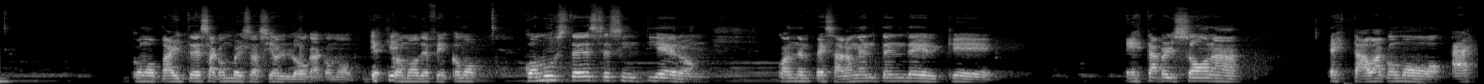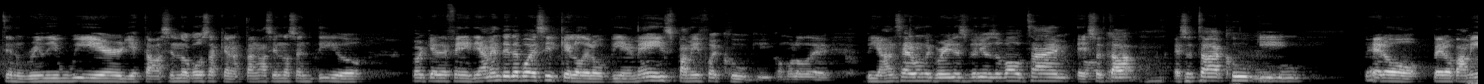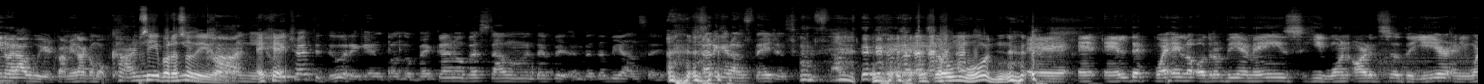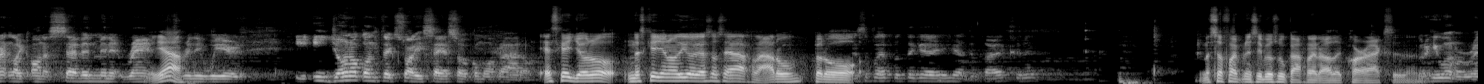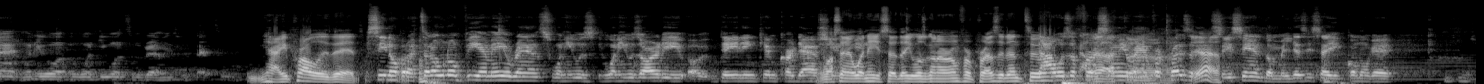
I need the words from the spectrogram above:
como parte de esa conversación loca, como, Es que- como, como, cómo ustedes se sintieron cuando empezaron a entender que esta persona estaba como acting really weird y estaba haciendo cosas que no están haciendo sentido. Porque definitivamente te puedo decir que lo de los VMAs para mí fue kooky, como lo de Beyoncé had one of the greatest videos of all time, eso estaba eso estaba kooky, pero pero para mí no era weird, para mí era como Kanye. Sí, por eso digo, Kanye. es que- We tried to do it again cuando Beck ganó Best Album en vez de, Beyoncé. Try to get on stage and someone stopped. Es un mood. eh, él, él después en los otros VMAs, he won Artist of the Year and he went like on a seven minute rant. It Yeah. was really weird. Y, y yo no contextualicé eso como raro. Es que yo lo, no es que yo no digo que eso sea raro, pero Eso fue después de que he had the car accident. Eso fue al principio de su carrera de car accident. But he went a rant when he won when he won some Grammys with that too. Yeah, he probably did. Sí, no, pero esto era unos VMA rants when he was when he was already uh, dating Kim Kardashian. Wasn't it when he said that he was gonna run for president too? That was the first Yeah, time he ran for president. yeah. Sí, sí, en 2016. Como que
